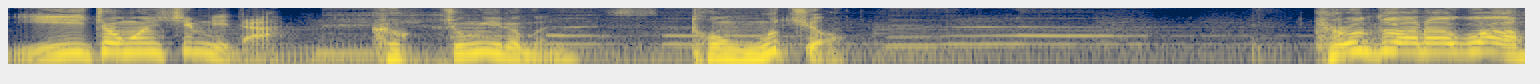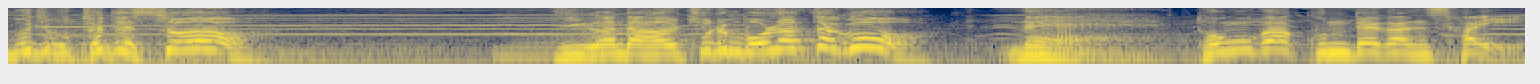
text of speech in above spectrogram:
이종원 씨입니다 극중 이름은 동우죠 결혼도 안 하고 아버지부터 됐어. 네가 낳을 줄은 몰랐다고. 네, 동우가 군대 간 사이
